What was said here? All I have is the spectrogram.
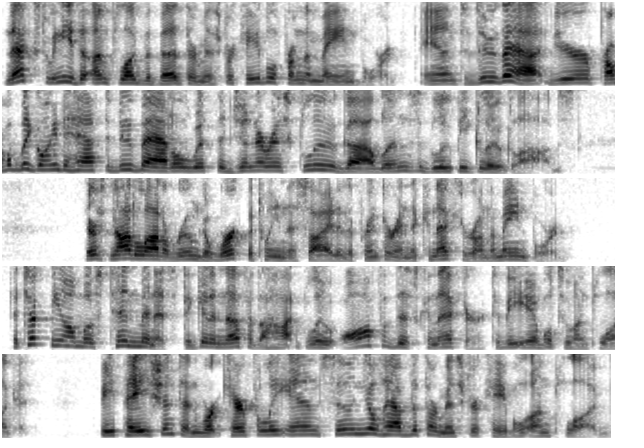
Next, we need to unplug the bed thermistor cable from the main board. And to do that, you're probably going to have to do battle with the generous glue goblin's gloopy glue globs. There's not a lot of room to work between the side of the printer and the connector on the main board. It took me almost 10 minutes to get enough of the hot glue off of this connector to be able to unplug it. Be patient and work carefully and soon you'll have the thermistor cable unplugged.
